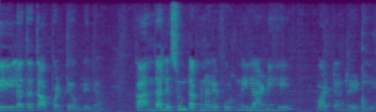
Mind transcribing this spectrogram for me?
तेल आता तापत ठेवलेलं. आहे कांदा लसूण टाकणार आहे फोडणीला आणि हे वाटण रेडी आहे.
